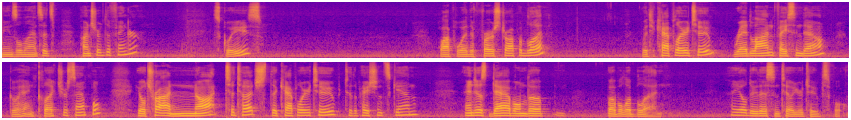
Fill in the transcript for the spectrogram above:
means the lancet's punctured the finger. Squeeze. Wipe away the first drop of blood. With your capillary tube, red line facing down, go ahead and collect your sample. You'll try not to touch the capillary tube to the patient's skin and just dab on the bubble of blood. And you'll do this until your tube's full.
